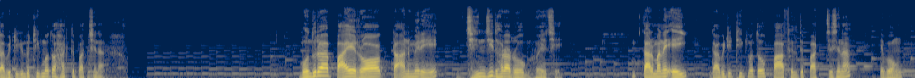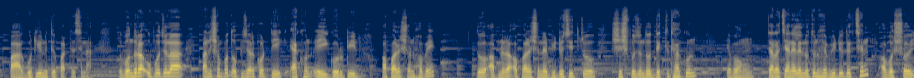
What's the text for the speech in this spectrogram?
গাভীটি কিন্তু ঠিকমতো হাঁটতে পারছে না। বন্ধুরা, পায়ে রগ টান মেরে ঝিঞ্জি ধরা রোগ হয়েছে। তার মানে এই গাভীটি ঠিকমতো পা ফেলতে পারতেছে না। এবং পা গুটিয়ে নিতে পারতেছে না। তো বন্ধুরা, উপজেলা প্রাণী সম্পদ অফিসার কর্তৃক এখন এই গরুটির অপারেশন হবে। তো আপনারা অপারেশনের ভিডিও চিত্র শেষ পর্যন্ত দেখতে থাকুন এবং যারা চ্যানেলে নতুন হয়ে ভিডিও দেখছেন, অবশ্যই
